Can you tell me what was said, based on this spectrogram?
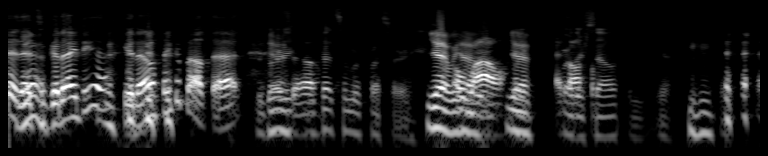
yeah. That's yeah. a good idea. You know, think about that. We've, already, So- we've had some requests already. Yeah, we Oh, have. wow. Yeah, That's farther awesome. south, and yeah,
